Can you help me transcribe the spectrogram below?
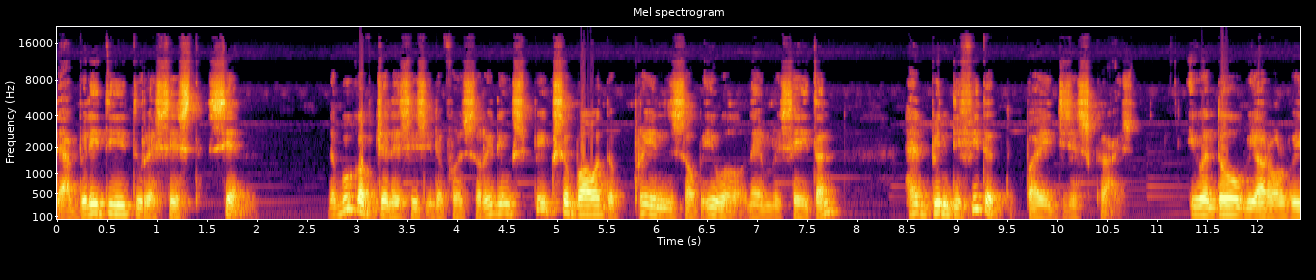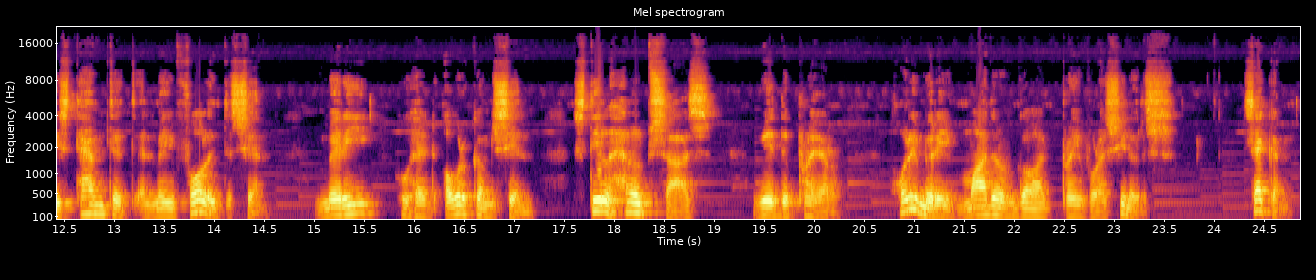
the ability to resist sin. The book of Genesis in the first reading speaks about the prince of evil, namely Satan, had been defeated by Jesus Christ. Even though we are always tempted and may fall into sin, Mary, who had overcome sin, still helps us with the prayer, Holy Mary, Mother of God, pray for us sinners. Second,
